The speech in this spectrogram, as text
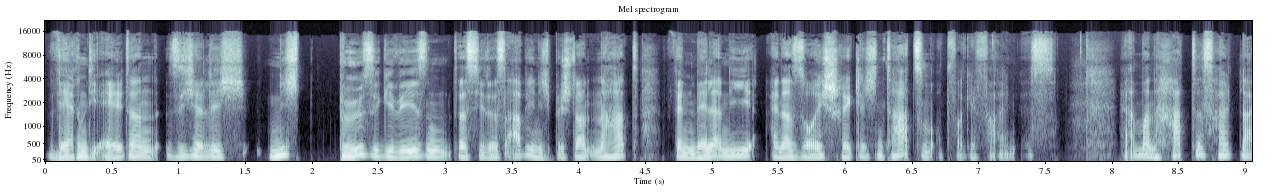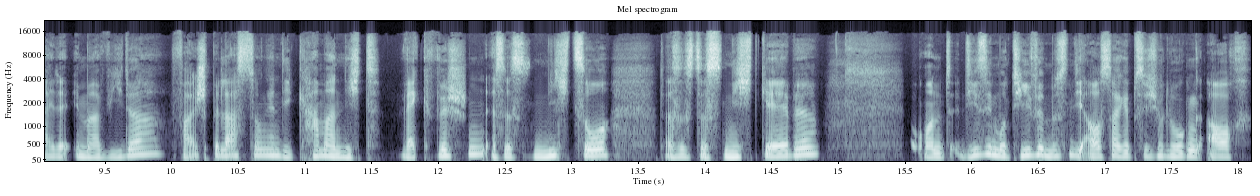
wären die Eltern sicherlich nicht böse gewesen, dass sie das Abi nicht bestanden hat, wenn Melanie einer solch schrecklichen Tat zum Opfer gefallen ist. Ja, man hat es halt leider immer wieder, Falschbelastungen, die kann man nicht wegwischen. Es ist nicht so, dass es das nicht gäbe. Und diese Motive müssen die Aussagepsychologen auch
